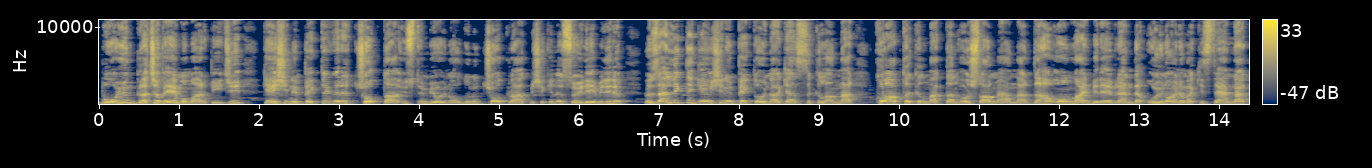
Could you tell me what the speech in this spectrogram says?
Bu oyun gacha bir MMORPG. Genshin Impact'e göre çok daha üstün bir oyun olduğunu çok rahat bir şekilde söyleyebilirim. Özellikle Genshin Impact oynarken sıkılanlar, co-op takılmaktan hoşlanmayanlar, daha online bir evrende oyun oynamak isteyenler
